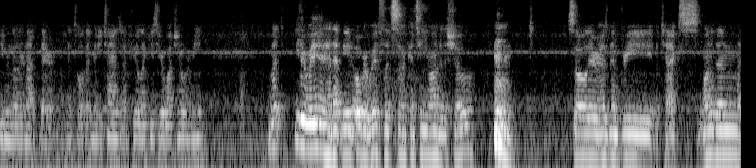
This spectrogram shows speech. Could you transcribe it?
even though they're not there. I've been told that many times, and I feel like he's here watching over me. But either way, that being over with, let's uh, continue on to the show. so there has been three attacks. One of them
